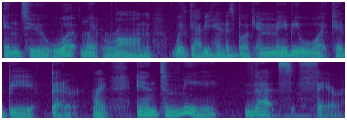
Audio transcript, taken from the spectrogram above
into what went wrong with Gabbie Hanna's book and maybe what could be better, right? And to me, that's fair,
